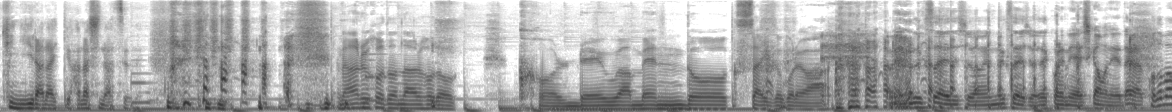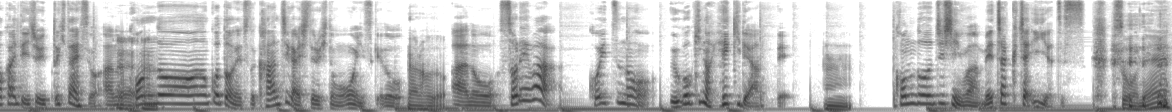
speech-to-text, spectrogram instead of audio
気に入らないっていう話なんですよね。なるほど、なるほど。これは面倒くさいぞ、これは。めんどくさいでしょ、めんどくさいでしょ。でこれね、しかもね、だから言葉を書いて一応言っときたいんですよ。あの、うんうん近藤のことをね、ちょっと勘違いしてる人も多いんですけど、なるほど。あの、それは、こいつの動きの癖であって、うん。近藤自身はめちゃくちゃいいやつです。そうね。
